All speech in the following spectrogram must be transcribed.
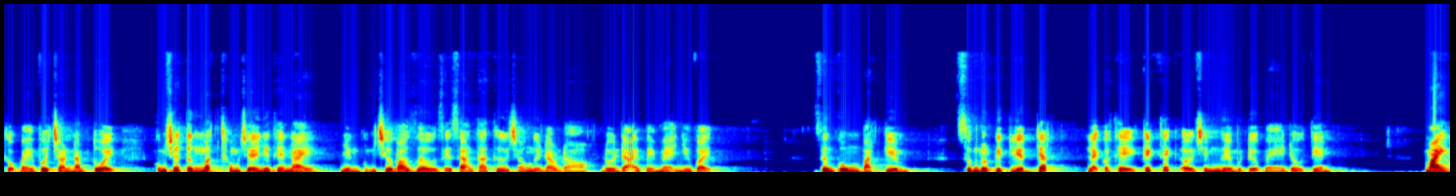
Cậu bé vừa tròn năm tuổi, cũng chưa từng mất khống chế như thế này, nhưng cũng chưa bao giờ dễ dàng tha thứ cho người nào đó đối đãi với mẹ như vậy dương cung bạt kiếm. Xung đột kịch liệt nhất lại có thể kích thích ở trên người một đứa bé đầu tiên. Mày!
